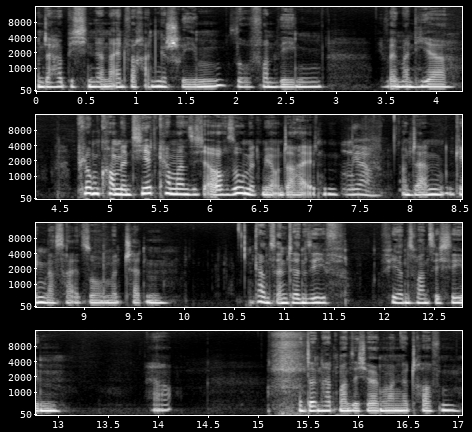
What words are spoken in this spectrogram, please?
Und da habe ich ihn dann einfach angeschrieben, so von wegen, wenn man hier plump kommentiert, kann man sich auch so mit mir unterhalten. Ja. Und dann ging das halt so mit Chatten ganz intensiv, 24-7. Ja. Und dann hat man sich irgendwann getroffen.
